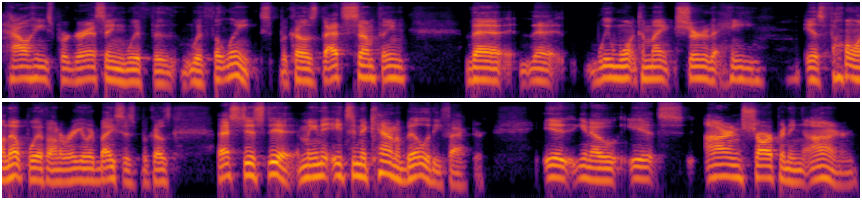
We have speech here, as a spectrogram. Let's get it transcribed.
how he's progressing with the with the links because that's something that that we want to make sure that he is following up with on a regular basis because that's just it. I mean, it's an accountability factor. It you know, it's iron sharpening iron.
